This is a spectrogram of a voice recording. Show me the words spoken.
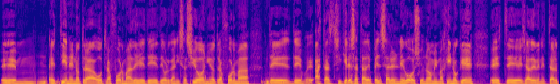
em, eh, tienen otra, otra forma de, de, organización y otra forma de, de, hasta, si querés, hasta de pensar el negocio, ¿no? Me imagino que este, ya deben estar,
